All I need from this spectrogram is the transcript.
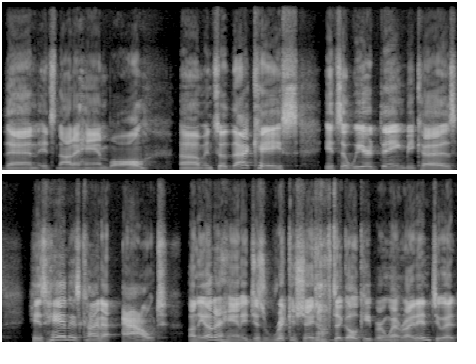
then it's not a handball. Um, and so that case, it's a weird thing because his hand is kind of out. On the other hand, it just ricocheted off the goalkeeper and went right into it.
